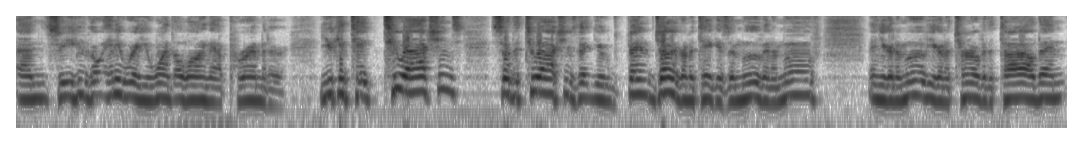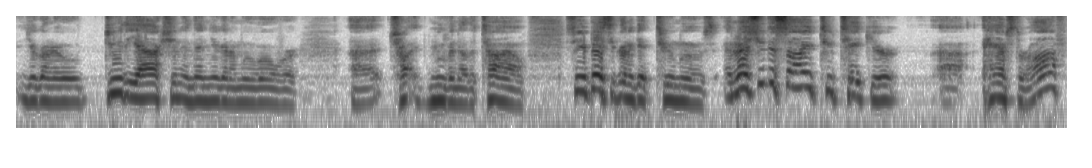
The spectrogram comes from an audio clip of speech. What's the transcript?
and so you can go anywhere you want along that perimeter. You can take two actions. So the two actions that you're generally going to take is a move and a move. And you're going to move, you're going to turn over the tile, then you're going to do the action, and then you're going to move over, uh, try, move another tile. So you're basically going to get two moves. Unless you decide to take your uh, hamster off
